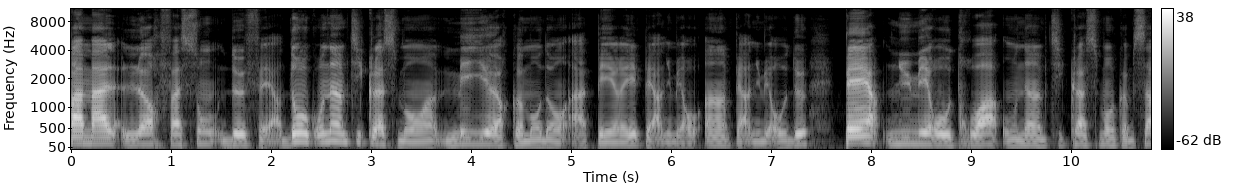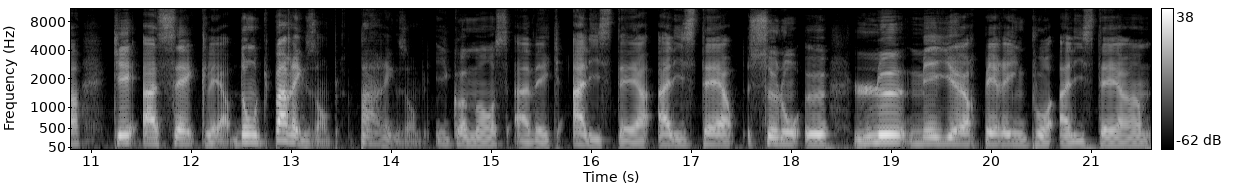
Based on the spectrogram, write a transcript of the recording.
pas mal leur façon de faire. Donc, on a un petit classement, hein. meilleur commandant à pairer, paire numéro 1, paire numéro 2, paire numéro 3. On a un petit classement comme ça qui est assez clair. Donc, par exemple, par exemple, il commence avec Alistair. Alistair, selon eux, le meilleur pairing pour Alistair, hein,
